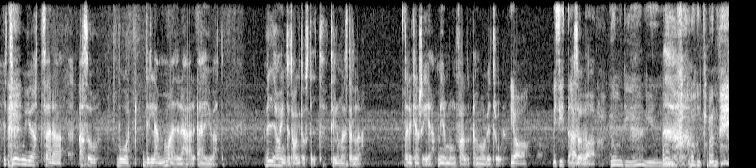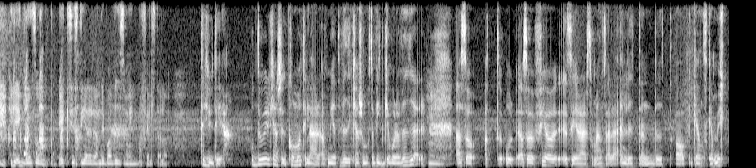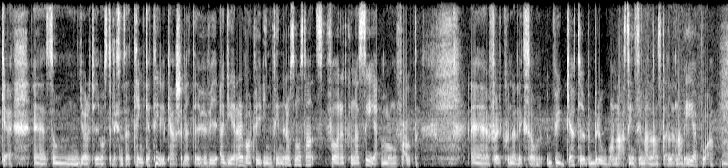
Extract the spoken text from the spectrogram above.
Jag tror ju att så här, alltså, vårt dilemma i det här är ju att vi har inte tagit oss dit, till de här ställena. Där det kanske är mer mångfald än vad vi tror. Ja. Vi sitter här Alltså- och bara, ja men det är ingen mångfald. men egentligen så existerar den, det är bara vi som hänger på fel ställen. Det är ju det. Och då är det kanske komma till det här med att vi kanske måste vidga våra vyer. Alltså, att, och, alltså, för jag ser det här som en, så här, en liten bit av ganska mycket. Eh, som gör att vi måste liksom, så här, tänka till kanske lite hur vi agerar, vart vi infinner oss någonstans för att kunna se mångfald. Eh, för att kunna liksom bygga typ broarna sinsemellan ställena vi är på. Eh,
